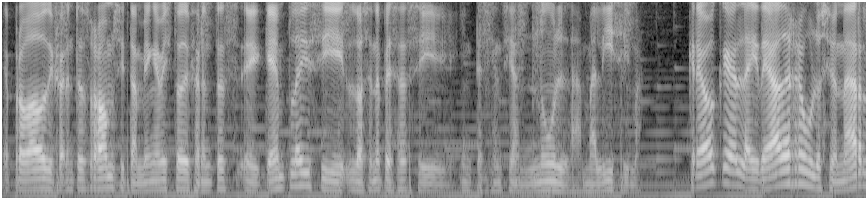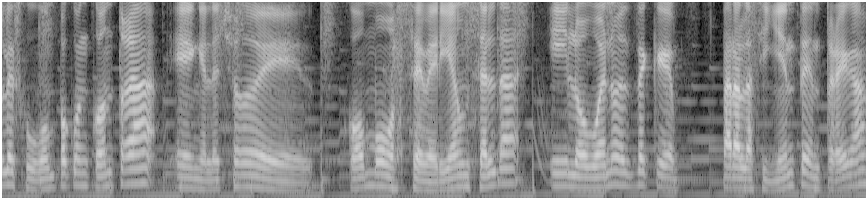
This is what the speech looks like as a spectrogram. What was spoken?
he probado diferentes ROMs y también he visto diferentes eh, gameplays y los NPCs y inteligencia nula, malísima. Creo que la idea de revolucionar les jugó un poco en contra en el hecho de cómo se vería un Zelda y lo bueno es de que para la siguiente entrega,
